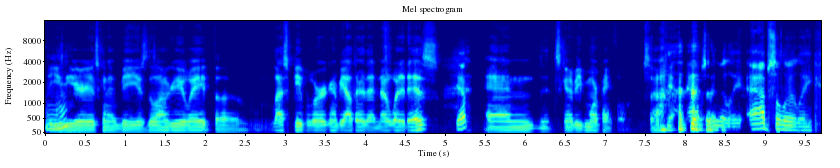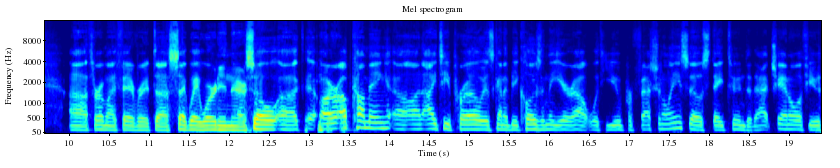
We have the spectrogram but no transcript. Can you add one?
the mm-hmm. easier it's going to be. Is the longer you wait, the less people are going to be out there that know what it is. Yep. And it's going to be more painful. So yeah, absolutely, absolutely. Uh, throw my favorite uh, segue word in there. So uh, our upcoming uh, on IT Pro is going to be closing the year out with you professionally. So stay tuned to that channel if you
